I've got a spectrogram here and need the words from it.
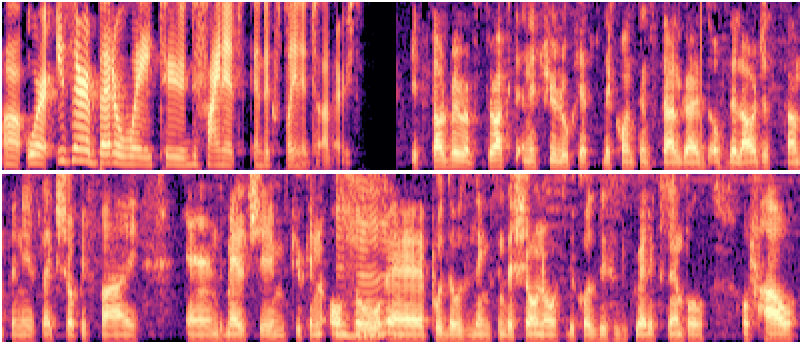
uh, or is there a better way to define it and explain it to others? It starts very abstract. And if you look at the content style guides of the largest companies like Shopify and MailChimp, you can also mm-hmm. uh, put those links in the show notes because this is a great example of how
